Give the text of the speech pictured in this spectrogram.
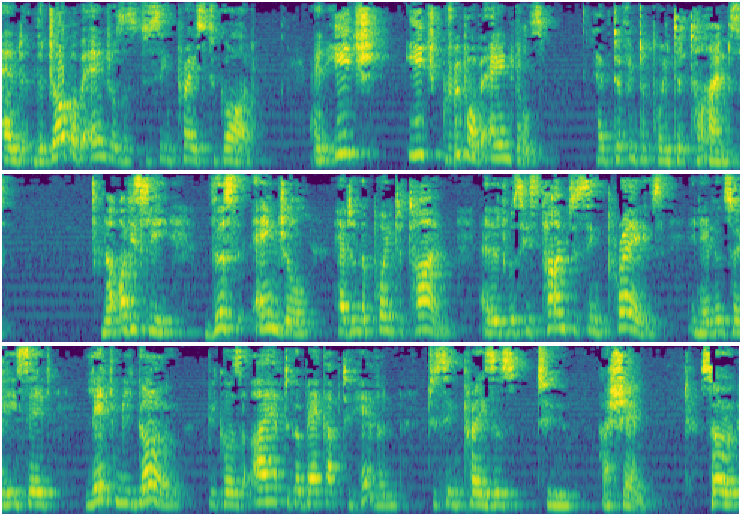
and the job of angels is to sing praise to God. And each each group of angels have different appointed times. Now, obviously, this angel had an appointed time, and it was his time to sing praise in heaven. So he said, "Let me go, because I have to go back up to heaven to sing praises to Hashem." So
